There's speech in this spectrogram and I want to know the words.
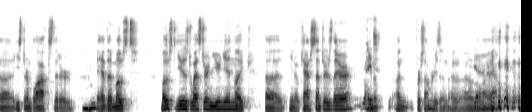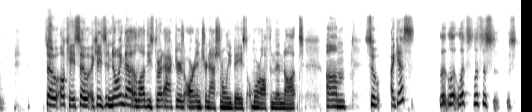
uh, Eastern blocks that are mm-hmm. they have the most most used Western Union like uh, you know cash centers there. Right. You know, on, for some reason, I don't, I don't yeah, know why. so okay, so okay, so knowing that a lot of these threat actors are internationally based more often than not, um, so I guess let, us let's, let's just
